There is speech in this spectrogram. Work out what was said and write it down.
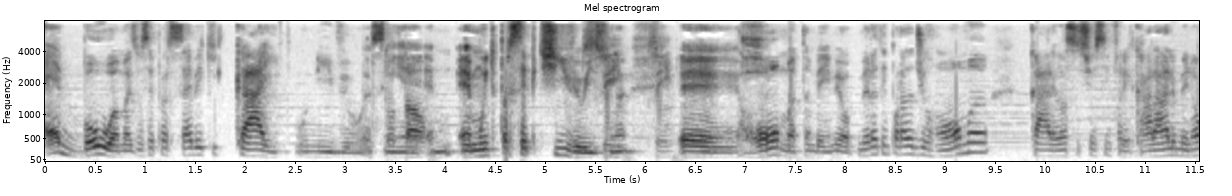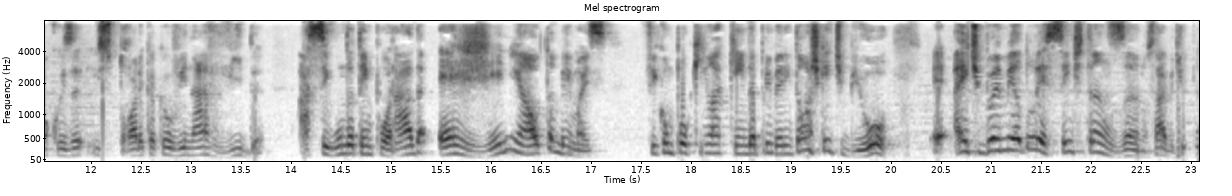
é boa, mas você percebe que cai o nível. Assim, Total. é, é, é muito perceptível isso, sim, né? sim. É, Roma também, meu. A primeira temporada de Roma, cara, eu assisti assim e falei, caralho, melhor coisa histórica que eu vi na vida. A segunda temporada é genial também, mas fica um pouquinho aquém da primeira. Então acho que a HBO, é, a HBO é meio adolescente transando, sabe? Tipo,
